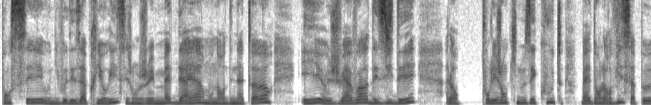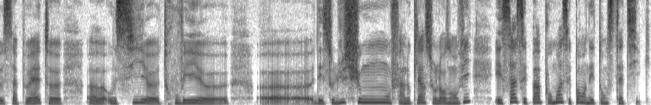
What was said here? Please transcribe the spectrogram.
penser au niveau des a priori. C'est genre je vais mettre derrière mon ordinateur et euh, je vais avoir des idées. Alors pour les gens qui nous écoutent, bah, dans leur vie, ça peut, ça peut être euh, euh, aussi trouver des solutions, faire le clair sur leurs envies. Et ça, c'est pas pour moi, c'est pas en étant statique.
